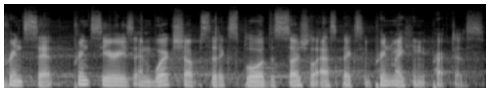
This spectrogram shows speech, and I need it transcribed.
print set, print series, and workshops that explore the social aspects of printmaking practice.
